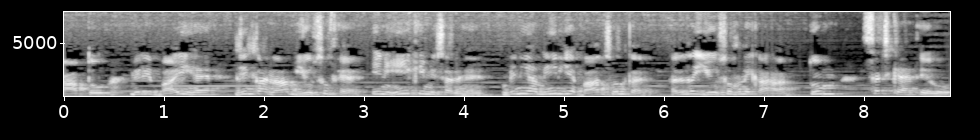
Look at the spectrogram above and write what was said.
आप तो मेरे भाई हैं, जिनका नाम यूसुफ है। इन्हीं की मिसल है। बिनियामीन ये बात सुनकर हज़रत यूसुफ ने कहा, तुम सच कहते हो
